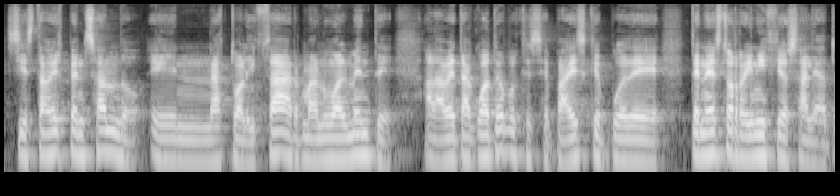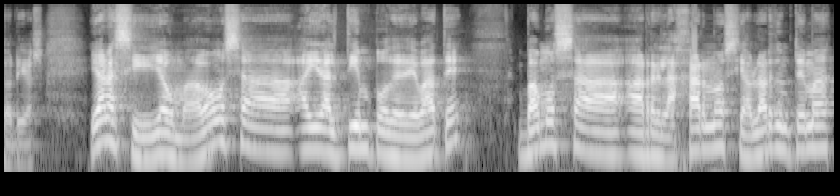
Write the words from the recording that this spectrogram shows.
Si estabais pensando en actualizar manualmente a la beta 4, pues que sepáis que puede tener estos reinicios aleatorios. Y ahora sí, Yauma, vamos a ir al tiempo de debate. Vamos a, a relajarnos y hablar de un tema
